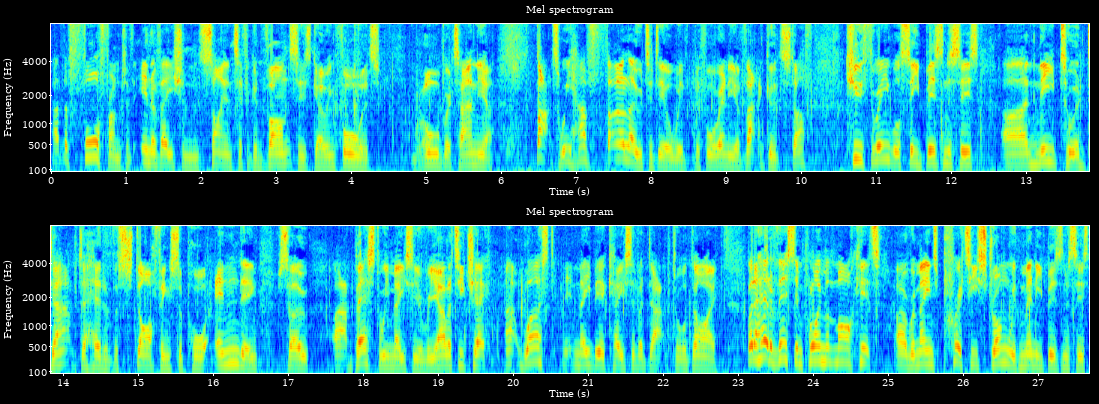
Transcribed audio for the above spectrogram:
at the forefront of innovation and scientific advances going forwards. Rule Britannia. But we have furlough to deal with before any of that good stuff. Q3 will see businesses uh, need to adapt ahead of the staffing support ending. So, at best, we may see a reality check. At worst, it may be a case of adapt or die. But ahead of this, employment market uh, remains pretty strong, with many businesses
